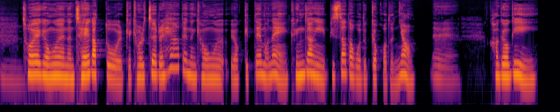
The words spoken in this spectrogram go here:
음. 저의 경우에는 제가 또 이렇게 결제를 해야 되는 경우였기 때문에 음. 굉장히 비싸다고 느꼈거든요. 네. 가격이.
